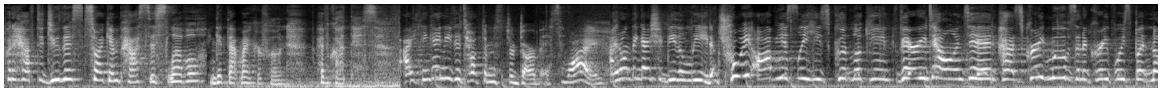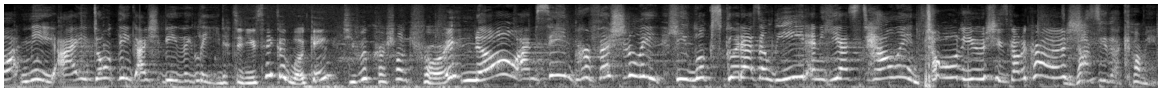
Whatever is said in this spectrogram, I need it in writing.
but I have to do this so I can pass this level and get that microphone. I've got this. I think I need to talk to Mr. Darvis. Why? I don't think I should be the lead. Troy, obviously, he's good looking, very talented, has great moves and a great voice, but not me. I don't think I should be the lead. Did you say good looking? Do you have a crush on Troy? No, I'm saying professionally. He looks good as a lead and he has talent. Told you she's got a crush. Did not see that coming.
